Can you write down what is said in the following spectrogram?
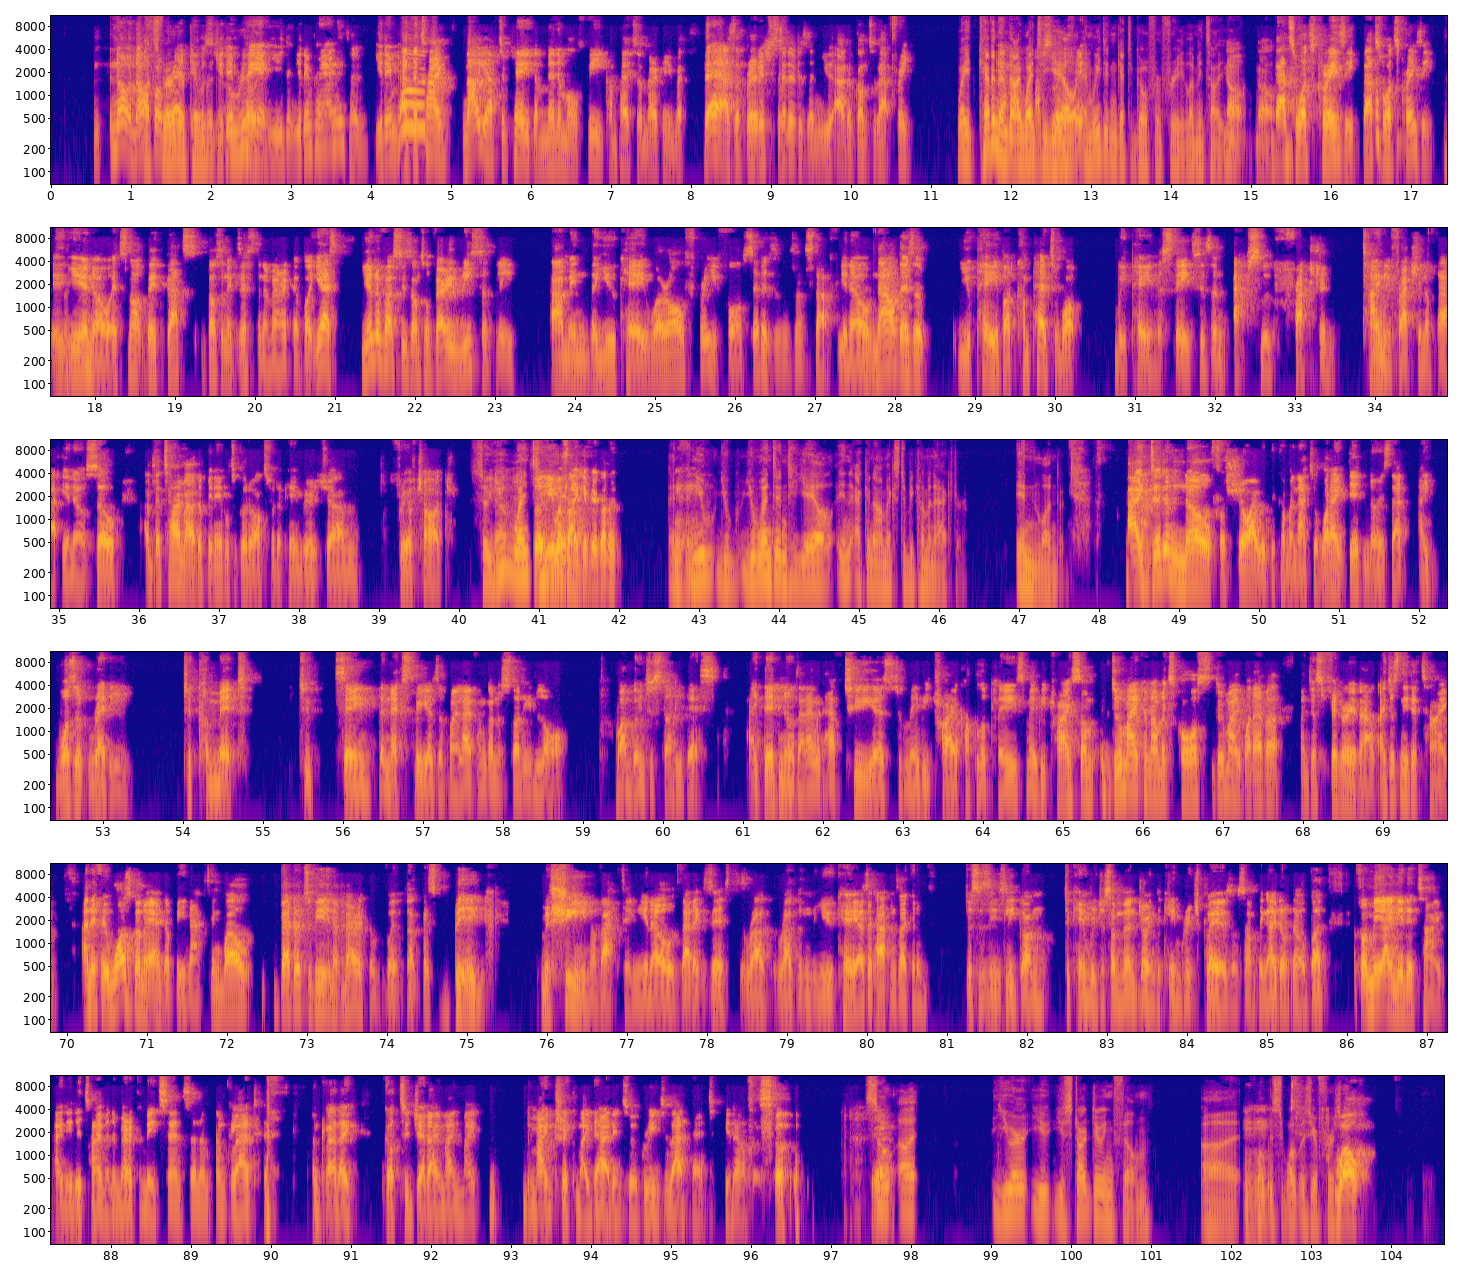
No, not Oxford for or bread. It was you Oh, didn't pay really? you didn't, you didn't pay anything. You didn't at the time. Now you have to pay the minimal fee compared to American. There, as a British citizen, you I'd have gone to that free. Wait, Kevin and I went to Yale, free. and we didn't get to go for free. Let me tell you. No, no. That's what's crazy. That's what's crazy. I- you know, it's not that that's doesn't exist in America. But yes, universities until very recently, um, in the UK, were all free for citizens and stuff. You know, now there's a you pay, but compared to what we pay in the states, is an absolute fraction, tiny fraction of that. You know, so at the time, I would have been able to go to Oxford or Cambridge um, free of charge. So you you, went. So to he was like, if you're gonna and, Mhm. and you you you went into Yale in economics to become an actor. in London? I didn't know for sure I would become an actor. What I did know is that I wasn't ready to commit to saying the next three years of my life, I'm going to study law or I'm going to study this. I did know that I would have two years to maybe try a couple of plays, maybe try some, do my economics course, do my whatever, and just figure it out. I just needed time. And if it was going to end up being acting, well, better to be in America with that, this big machine of acting, you know, that exists rather, rather than the UK. As it happens, I could have just as easily gone to Cambridge or something and joined the Cambridge Players or something. I don't know. But for me, I needed time. I needed time, and America made sense. And I'm, I'm glad, I'm glad I got to Jedi mind my the mind trick my dad into agreeing to that bet. You know, so. So, yeah. uh, you're you you start doing film. Uh, mm-hmm. what was what was your first? Well,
